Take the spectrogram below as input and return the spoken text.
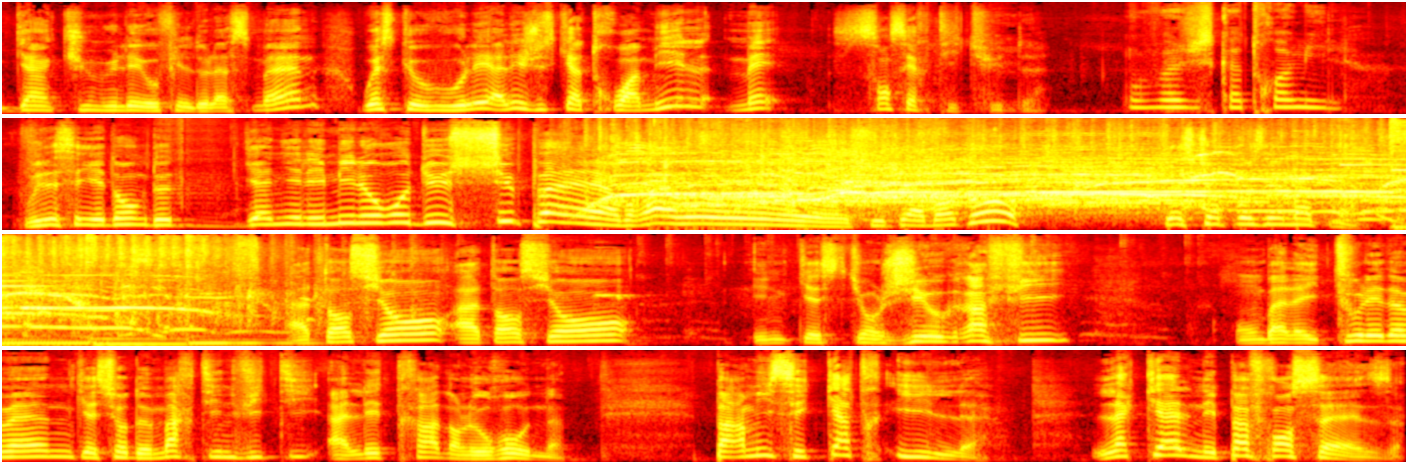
gain cumulé au fil de la semaine, ou est-ce que vous voulez aller jusqu'à 3000, mais sans certitude? On va jusqu'à 3000. Vous essayez donc de gagner les 1000 euros du super, bravo Super Banco Question posée maintenant. Attention, attention, une question géographie. On balaye tous les domaines. Question de Martine Vitti à Lettra dans le Rhône. Parmi ces quatre îles, laquelle n'est pas française?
